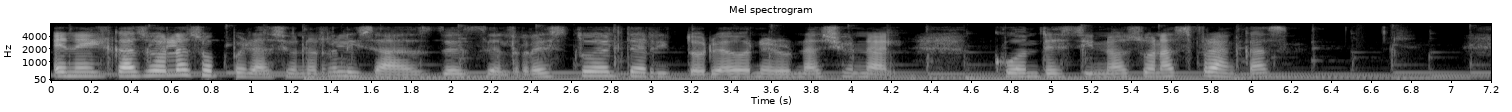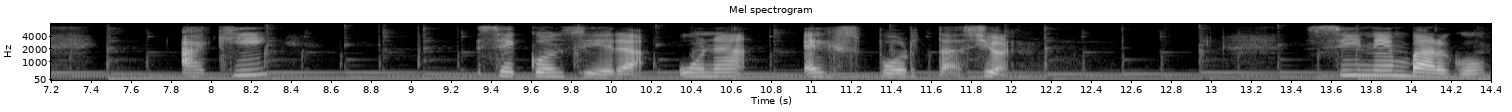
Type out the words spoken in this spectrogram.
En el caso de las operaciones realizadas desde el resto del territorio aduanero nacional con destino a zonas francas, aquí se considera una exportación. Sin embargo,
